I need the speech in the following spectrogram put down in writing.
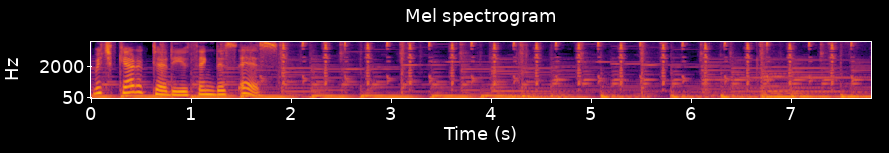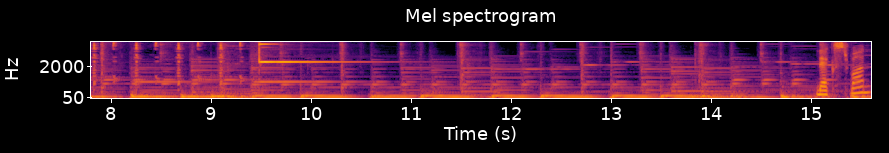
Which character do you think this is? Next one.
